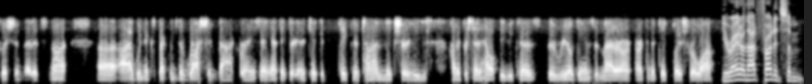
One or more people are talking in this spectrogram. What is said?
cushion that it's not uh, I wouldn't expect them to rush him back or anything. I think they're going to take it, take their time, and make sure he's 100% healthy because the real games that matter aren't, aren't going to take place for a while. You're right on that front. It's some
